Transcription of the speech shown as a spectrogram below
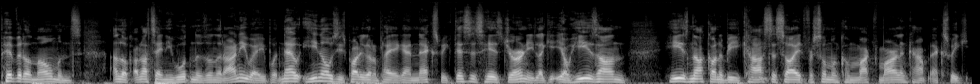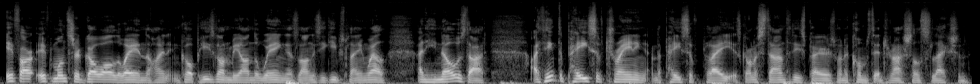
pivotal moments. And look, I'm not saying he wouldn't have done it anyway, but now he knows he's probably going to play again next week. This is his journey. Like you know, he is on. He is not going to be cast aside for someone coming back from Ireland camp next week. If our, if Munster go all the way in the Heineken Cup, he's going to be on the wing as long as he keeps playing well, and he knows that. I think the pace of training and the pace of play is going to stand to these players when it comes to international selection.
